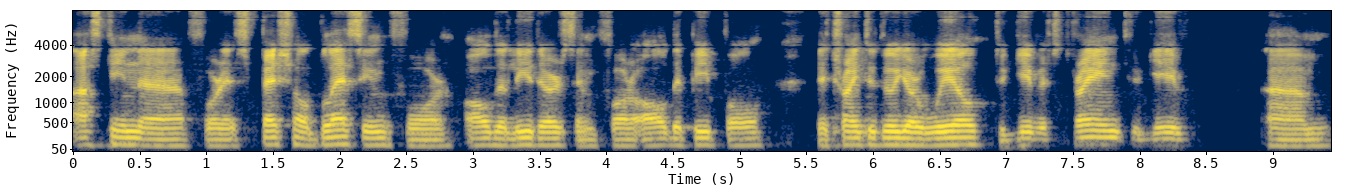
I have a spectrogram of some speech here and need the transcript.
asking uh, for a special blessing for all the leaders and for all the people. They're trying to do your will, to give strength, to give um,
